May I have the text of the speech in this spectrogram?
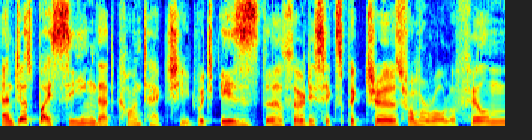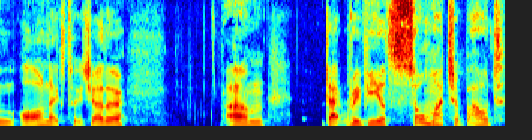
and just by seeing that contact sheet, which is the 36 pictures from a roll of film all next to each other, um, that reveals so much about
